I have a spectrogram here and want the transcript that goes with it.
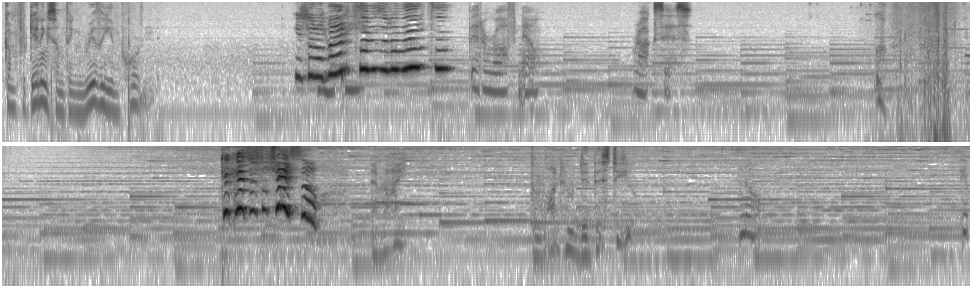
Like I'm forgetting something really important. Mi sono persa, mi sono persa. Better off now. Roxas. Che cazzo è successo? The one who did this to you? No. It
